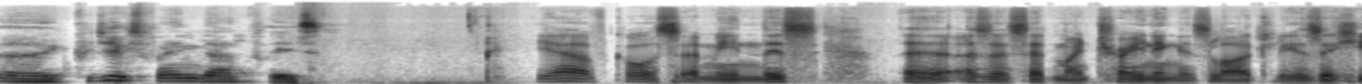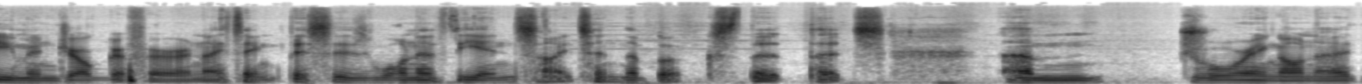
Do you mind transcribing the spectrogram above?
Uh, could you explain that, please? Yeah, of course. I mean, this, uh, as I said, my training is largely as a human geographer, and I think this is one of the insights in the books that that's um, drawing on a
